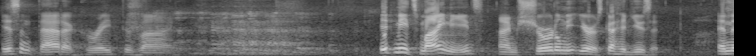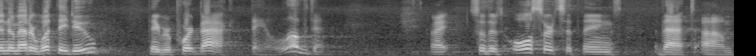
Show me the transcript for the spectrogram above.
isn't that a great design? it meets my needs. I'm sure it'll meet yours. Go ahead, use it. And then no matter what they do, they report back. They loved it. Right? So there's all sorts of things that um,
